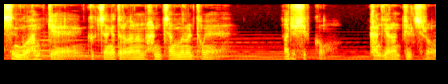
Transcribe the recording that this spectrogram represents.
신과 함께 극장에 들어가는 한 장면을 통해 아주 쉽고 간결한 필치로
